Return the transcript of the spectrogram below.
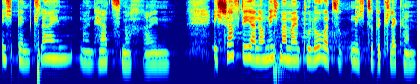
Ich bin klein, mein Herz mach rein. Ich schaffte ja noch nicht mal mein Pullover zu, nicht zu bekleckern.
